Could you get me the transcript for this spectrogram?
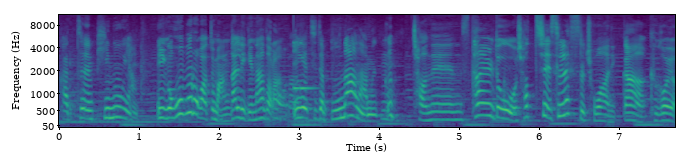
같은 비누향. 이거 호불호가 좀 안 갈리긴 하더라. 이게 진짜 무난함의 끝. 저는 스타일도 셔츠에 슬랙스를 좋아하니까 그거에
